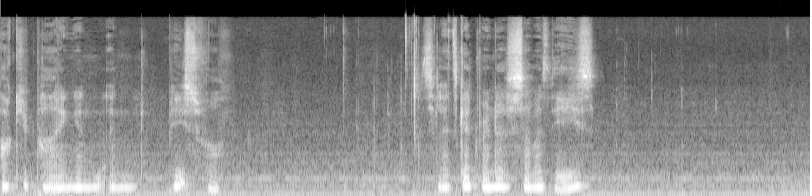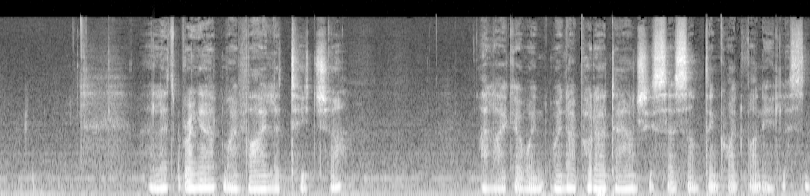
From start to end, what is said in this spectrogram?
occupying and, and peaceful. So let's get rid of some of these. And let's bring out my violet teacher. I like her when, when I put her down, she says something quite funny. Listen.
